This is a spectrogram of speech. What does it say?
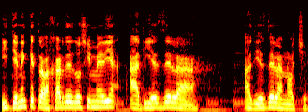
y tienen que trabajar de dos y media a diez de la a diez de la noche.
